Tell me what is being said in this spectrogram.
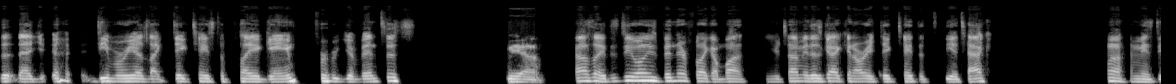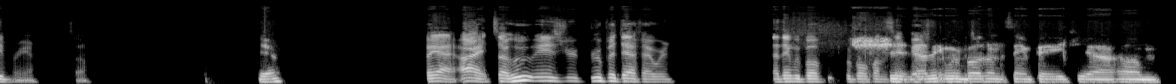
that Di Maria like dictates to play a game for Juventus. Yeah, I was like, this dude only's been there for like a month. You're telling me this guy can already dictate the, the attack? Well, I mean, it's Di Maria. So. Yeah. But yeah, all right. So who is your group of death, Edward? I think we both we're both on the same page. I think we're both on the same page. Yeah. Um,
